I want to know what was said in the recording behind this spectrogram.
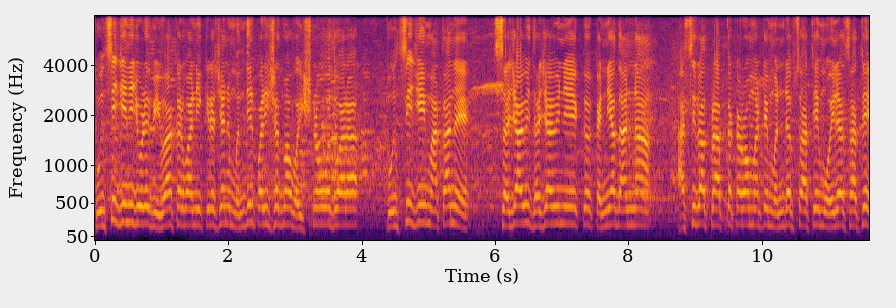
તુલસીજીની જોડે વિવાહ કરવા નીકળે છે અને મંદિર પરિષદમાં વૈષ્ણવો દ્વારા તુલસીજી માતાને સજાવી ધજાવીને એક કન્યાદાનના આશીર્વાદ પ્રાપ્ત કરવા માટે મંડપ સાથે મોયરા સાથે,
